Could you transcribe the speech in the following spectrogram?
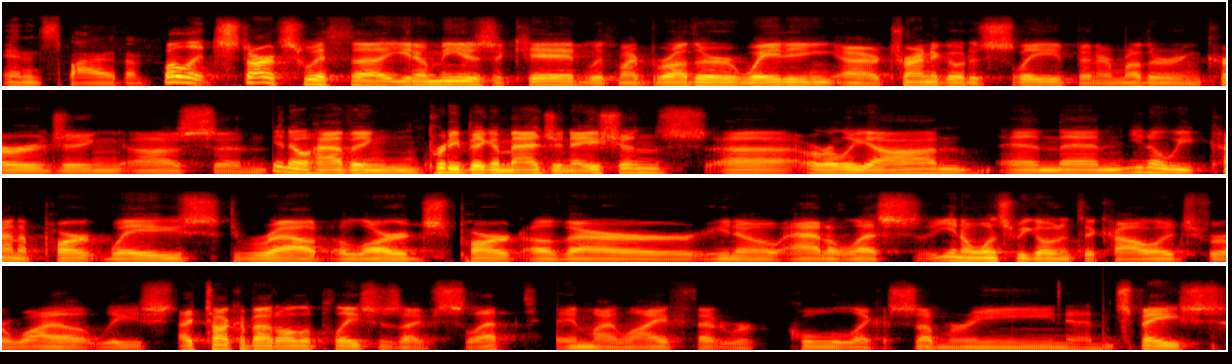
and inspire them? Well, it starts with uh, you know me as a kid with my brother waiting, uh, trying to go to sleep, and our mother encouraging us, and you know having pretty big imaginations uh, early on, and then you know we kind of part ways throughout a large part of our you know adolescence. You know once we go into college for a while at least, I talk about all the places I've slept in my life that were cool, like a submarine and space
